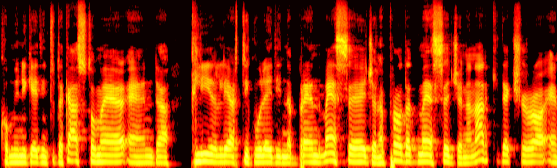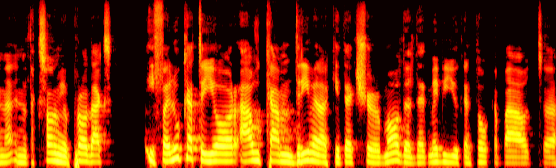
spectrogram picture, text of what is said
communicating to the customer and uh, clearly articulating a brand message and a product message and an architecture and a, and a taxonomy of products. If I look at your outcome driven architecture model that maybe you can talk about uh,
